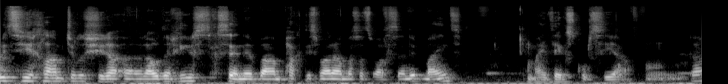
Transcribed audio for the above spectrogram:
ვიცი ახლა ამ ჭილში რაოდენ ღირს ხსენება ამ ფაქტის, მაგრამ ამასაც ვახსენებ მაინც მაინც ექსკურსია და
